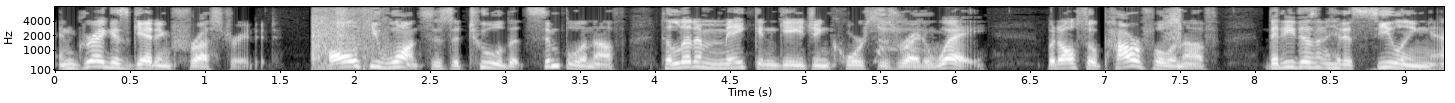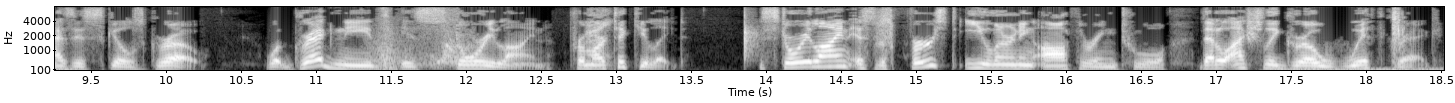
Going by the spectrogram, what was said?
And Greg is getting frustrated. All he wants is a tool that's simple enough to let him make engaging courses right away, but also powerful enough that he doesn't hit a ceiling as his skills grow. What Greg needs is Storyline from Articulate. Storyline is the first e learning authoring tool that'll actually grow with Greg.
